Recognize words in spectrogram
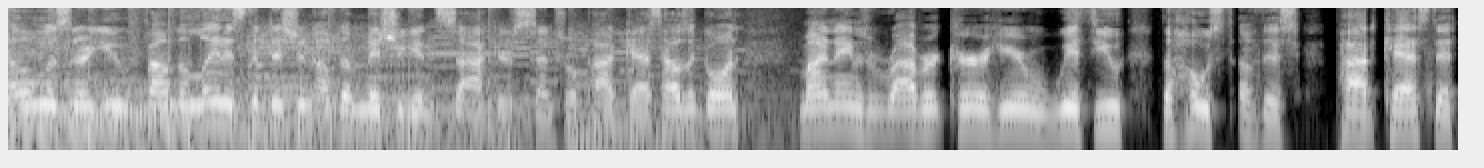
Hello, listener. You've found the latest edition of the Michigan Soccer Central podcast. How's it going? My name's Robert Kerr here with you, the host of this podcast that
